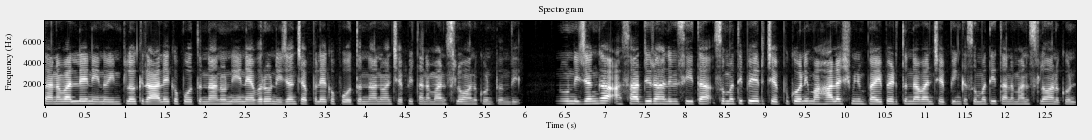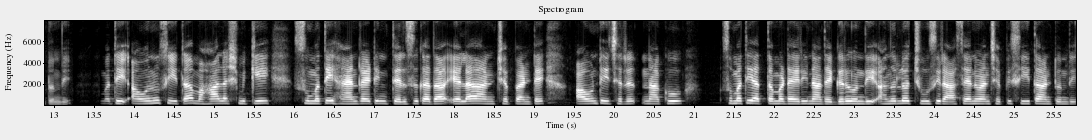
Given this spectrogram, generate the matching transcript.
తన వల్లే నేను ఇంట్లోకి రాలేకపోతున్నాను నేనెవరో నిజం చెప్పలేకపోతున్నాను అని చెప్పి తన మనసులో అనుకుంటుంది. నువ్వు నిజంగా అసాధ్యురాలివి సీత సుమతి పేరు చెప్పుకొని మహాలక్ష్మిని భయపెడుతున్నావని చెప్పి ఇంకా సుమతి తన మనసులో అనుకుంటుంది. సుమతి అవును సీత మహాలక్ష్మికి సుమతి హ్యాండ్ రైటింగ్ తెలుసు కదా ఎలా అని చెప్పంటే అవును టీచర్ నాకు సుమతి అత్తమ్మ డైరీ నా దగ్గర ఉంది అందులో చూసి రాశాను అని చెప్పి సీత అంటుంది.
